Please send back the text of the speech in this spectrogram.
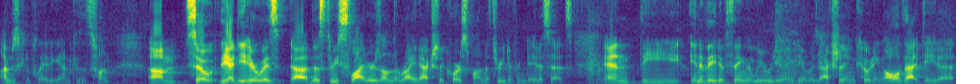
I'm just going to play it again because it's fun. Um, so the idea here was uh, those three sliders on the right actually correspond to three different data sets. And the innovative thing that we were doing here was actually encoding all of that data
